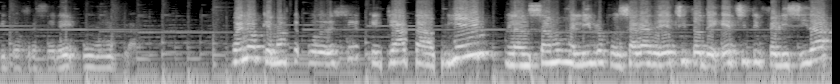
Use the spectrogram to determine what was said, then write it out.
y te ofreceré un ejemplar. Bueno, ¿qué más te puedo decir? Que ya también lanzamos el libro con sagas de éxito, de éxito y felicidad.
